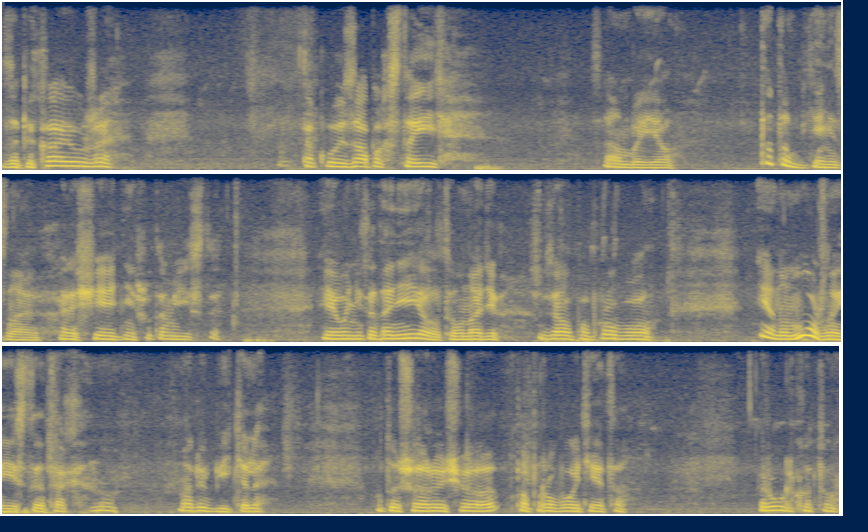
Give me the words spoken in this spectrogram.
Запекаю уже. Такой запах стоит. Сам бы ел. Да там, я не знаю, хрящи одни, что там есть. Я его никогда не ел, то у Нади взял, попробовал. Не, ну можно есть так, ну, на любителя. Вот говорю, еще попробуйте это рульку, то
